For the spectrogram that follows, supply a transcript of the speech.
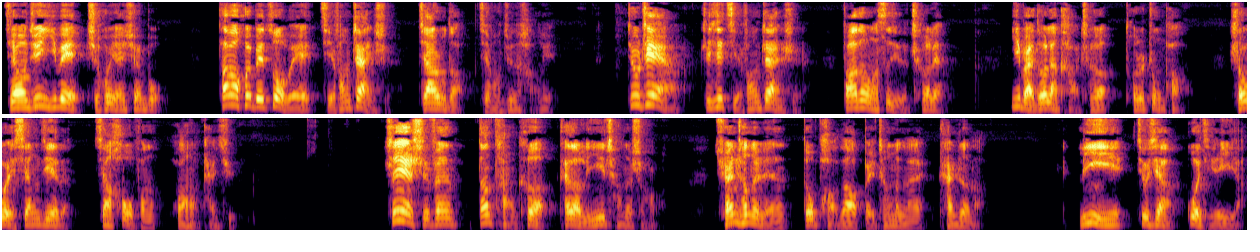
解放军一位指挥员宣布，他们会被作为解放战士加入到解放军的行列。就这样，这些解放战士发动了自己的车辆，一百多辆卡车拖着重炮，首尾相接的向后方缓缓开去。深夜时分，当坦克开到临沂城的时候，全城的人都跑到北城门来看热闹。临沂就像过节一样。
